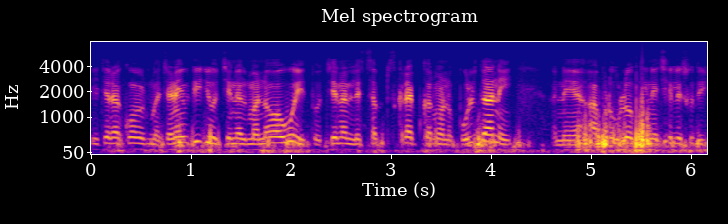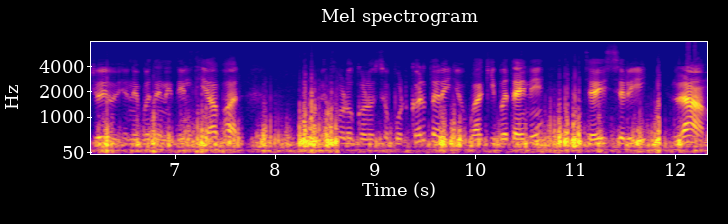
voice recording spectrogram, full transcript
એ જરા કોમેન્ટમાં જણાવી દીજો. ચેનલમાં નવા હોય તો ચેનલને સબસ્ક્રાઈબ કરવાનું ભૂલતા નહીં. અને આપણો બ્લોગ જેને છેલ્લે સુધી જોયો એને બધાને દિલથી આભાર. અને થોડો ઘણો સપોર્ટ કરતા રહીજો. બાકી બધાને જય શ્રી રામ.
